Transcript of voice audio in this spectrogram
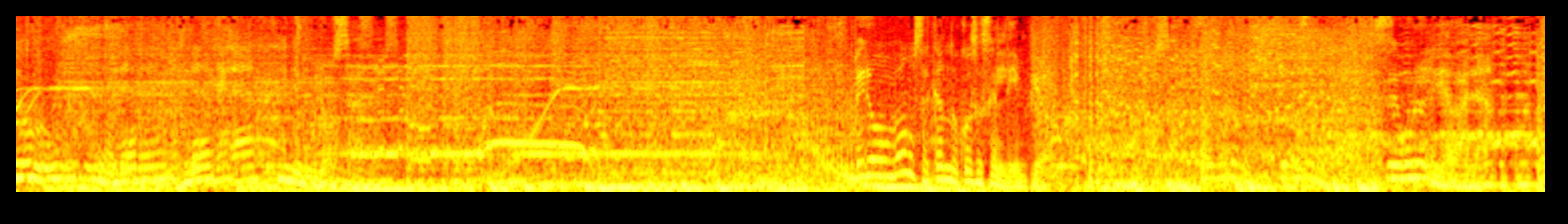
Todo una gran, nebulosa. Pero vamos sacando cosas en limpio. Seguro la Habana.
